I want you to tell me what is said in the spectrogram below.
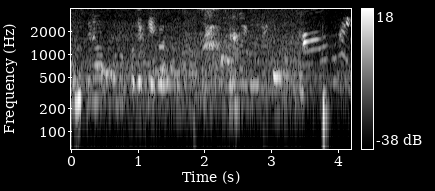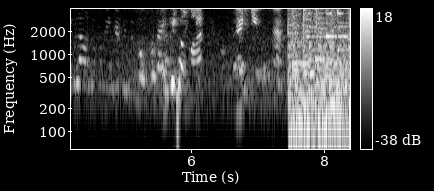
কোন সিনেমা কোন প্রজেক্ট নিয়ে আলোচনা সিনেমা এগুলো দেখতে আমার মনে হয় এগুলো অন্য কোনো ইন্টারভিউতে বলব। Thank you so much thank you হ্যাঁ।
